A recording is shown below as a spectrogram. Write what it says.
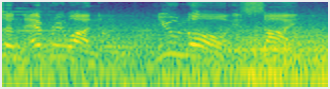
Listen, everyone. New law is signed.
